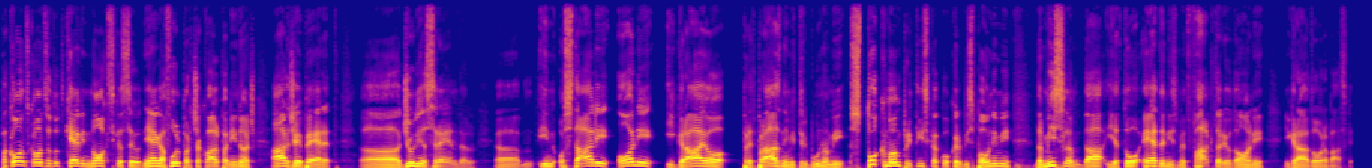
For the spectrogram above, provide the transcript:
pa konec koncev tudi Kevin Knox, ki se je od njega ful pričakoval, pa ni nič, RJ Barrett, uh, Julius Randall um, in ostali, oni igrajo pred praznimi tribunami s toliko manj pritiska, kot bi s polnimi, da mislim, da je to eden izmed faktorjev, da oni igrajo dobro basket.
